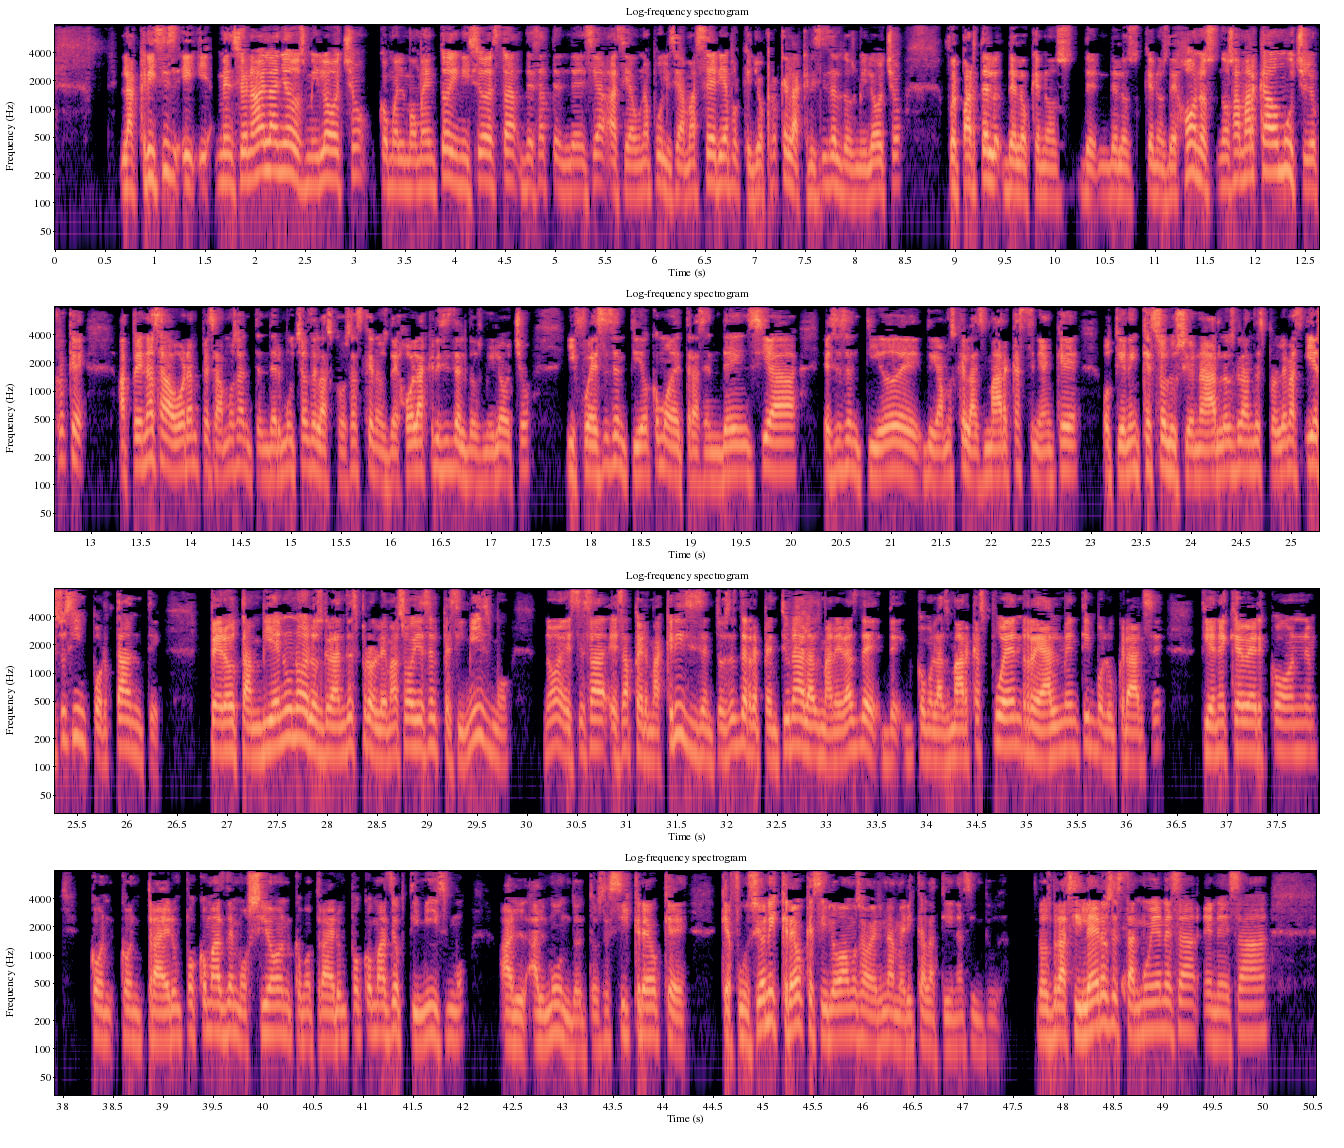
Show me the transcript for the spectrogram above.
la crisis, y, mencionaba el año 2008 como el momento de inicio de, esta, de esa tendencia hacia una publicidad más seria, porque yo creo que la crisis del 2008 fue parte de lo, de lo que, nos, de, de, los que nos dejó, nos, nos ha marcado mucho. Yo creo que apenas ahora empezamos a entender muchas de las cosas que nos dejó la crisis del 2008 y fue ese sentido como de trascendencia, ese sentido de, digamos, que las marcas tenían que o tienen que solucionar los grandes problemas. Y eso es importante pero también uno de los grandes problemas hoy es el pesimismo, ¿no? Es esa, esa permacrisis. Entonces, de repente, una de las maneras de, de como las marcas pueden realmente involucrarse tiene que ver con, con, traer un poco más de emoción, como traer un poco más de optimismo al, al mundo. Entonces, sí creo que, que funciona y creo que sí lo vamos a ver en América Latina, sin duda. Los brasileros están muy en esa, en esa,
